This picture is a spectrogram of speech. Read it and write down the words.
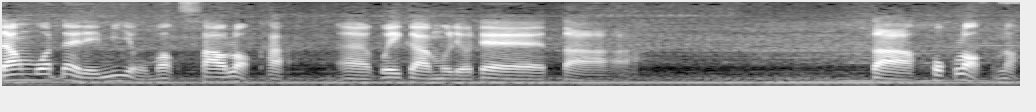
จังหมดได้ได้มีอยู่บอกเศร้าหลอกค่ะอ่ากุยกามือเดียวแต่ตาตาหกหลอกเนาะ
